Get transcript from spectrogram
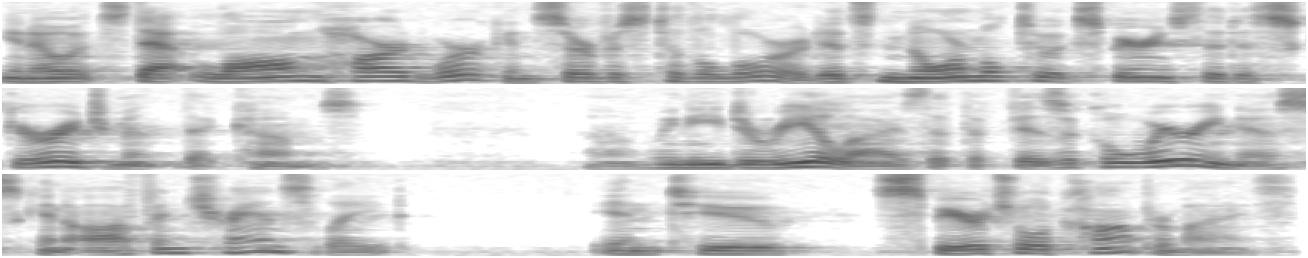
You know, it's that long, hard work in service to the Lord. It's normal to experience the discouragement that comes. Uh, we need to realize that the physical weariness can often translate into spiritual compromise.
